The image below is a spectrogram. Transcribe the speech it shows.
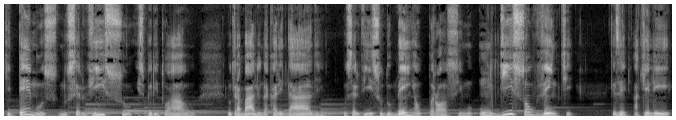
que temos no serviço espiritual, no trabalho da caridade, no serviço do bem ao próximo, um dissolvente Quer dizer, aquele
